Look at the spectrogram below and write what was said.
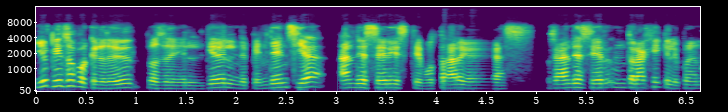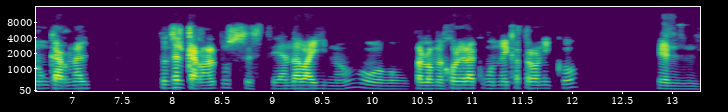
Yo pienso porque los, de, los del Día de la Independencia han de ser este botargas. O sea, han de ser un traje que le ponen un carnal. Entonces el carnal, pues, este, andaba ahí, ¿no? O a lo mejor era como un mecatrónico, el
